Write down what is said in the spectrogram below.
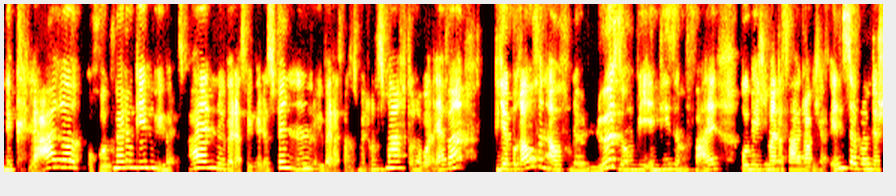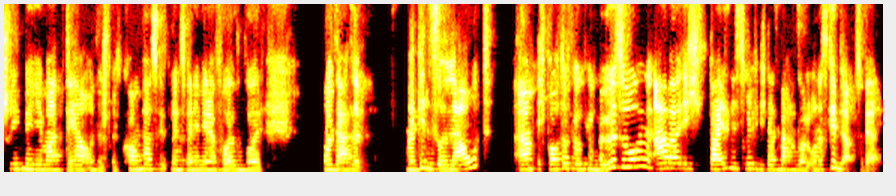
eine klare Rückmeldung geben über das Verhalten, über das, wie wir das finden, über das, was es mit uns macht oder whatever. Wir brauchen auch eine Lösung, wie in diesem Fall, wo mir jemand, das war, glaube ich, auf Instagram, da schrieb mir jemand, der unterstrich Kompass übrigens, wenn ihr mir da folgen wollt, und sagte, mein Kind ist so laut, ähm, ich brauche dafür irgendwie Lösungen, aber ich weiß nicht so richtig, wie ich das machen soll, ohne das Kind abzuwerten.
